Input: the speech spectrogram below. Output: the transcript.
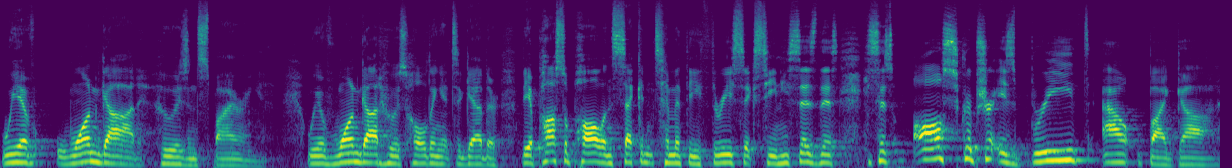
we have one God who is inspiring it. We have one God who is holding it together. The apostle Paul in 2 Timothy 3:16, he says this. He says all scripture is breathed out by God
